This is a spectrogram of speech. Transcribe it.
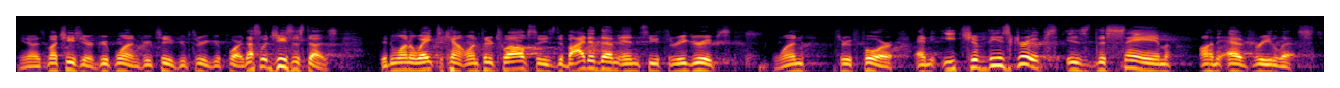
You know, it's much easier. Group one, group two, group three, group four. That's what Jesus does. Didn't want to wait to count one through 12, so he's divided them into three groups one through four. And each of these groups is the same on every list.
